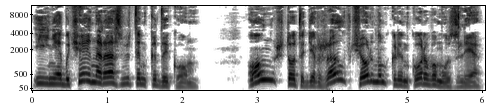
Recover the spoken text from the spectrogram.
и необычайно развитым кадыком. Он что-то держал в черном клинкоровом узле.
